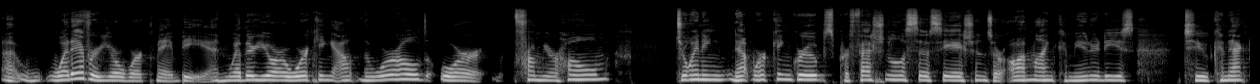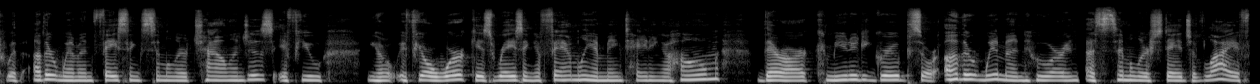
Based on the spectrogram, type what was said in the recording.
Uh, whatever your work may be, and whether you are working out in the world or from your home, joining networking groups, professional associations, or online communities to connect with other women facing similar challenges. If you you know, if your work is raising a family and maintaining a home, there are community groups or other women who are in a similar stage of life,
